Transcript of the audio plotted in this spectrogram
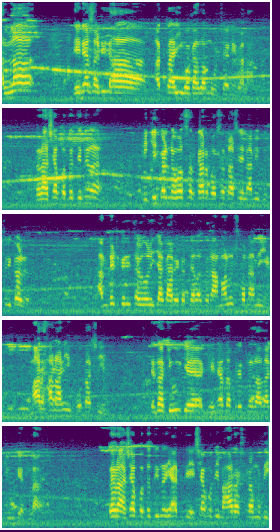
हल्ला देण्यासाठी हा आत्ता युवकाचा मोर्चा निघाला. तर अशा पद्धतीनं एकीकडे नवं सरकार बसत असेल आणि दुसरीकडं आंबेडकरी चळवळीच्या कार्यकर्त्याला जर अमानुषपणाने मारहाणही होत असेल त्याचा जीव घे- घेण्याचा प्रयत्न झाला जीव घेतला तर अशा पद्धतीनं या देशामध्ये महाराष्ट्रामध्ये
